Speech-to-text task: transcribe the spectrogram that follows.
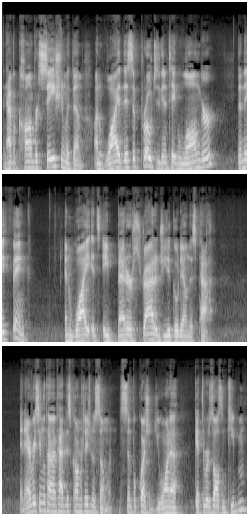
and have a conversation with them on why this approach is going to take longer than they think and why it's a better strategy to go down this path. And every single time I've had this conversation with someone, the simple question, do you want to get the results and keep them?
